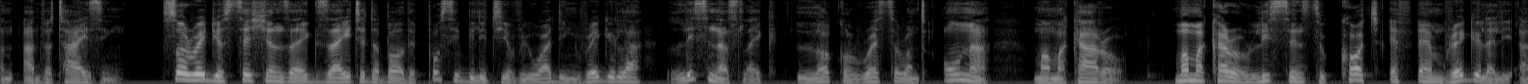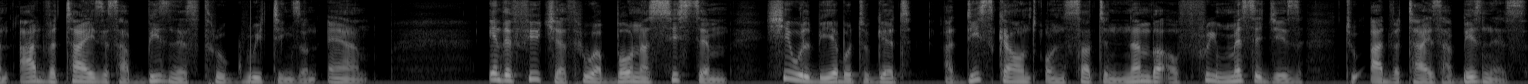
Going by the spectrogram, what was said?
and advertising. So radio stations are excited about the possibility of rewarding regular listeners like local restaurant owner Mama Caro. Mama Caro listens to Koch FM regularly and advertises her business through greetings on air. In the future, through a bonus system, she will be able to get a discount on certain number of free messages to advertise her business.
